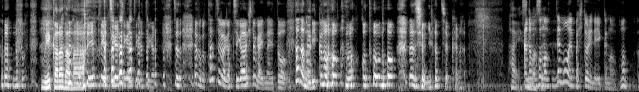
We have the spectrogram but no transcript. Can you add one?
上からだな いや違う違う違う違う違う。ちょっとやっぱこう立場が違う人がいないとただの陸の あの孤島のラジオになっちゃうから。はいあでもそのでもやっぱ一人で行くのも好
